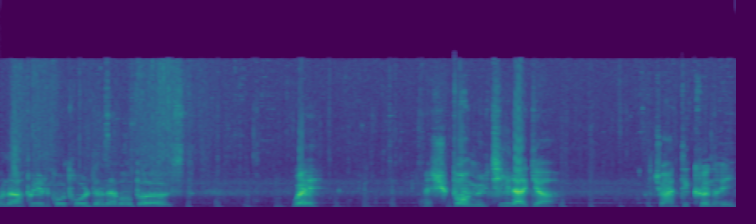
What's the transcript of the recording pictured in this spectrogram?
On a repris le contrôle d'un avant-poste. Ouais. Mais je suis pas en multi là, gars. Tu arrêtes tes conneries.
